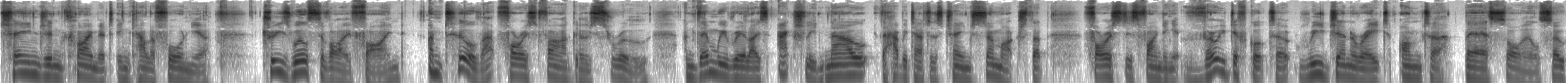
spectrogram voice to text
change in climate in California trees will survive fine until that forest fire goes through. And then we realize actually now the habitat has changed so much that forest is finding it very difficult to regenerate onto bare soil. So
